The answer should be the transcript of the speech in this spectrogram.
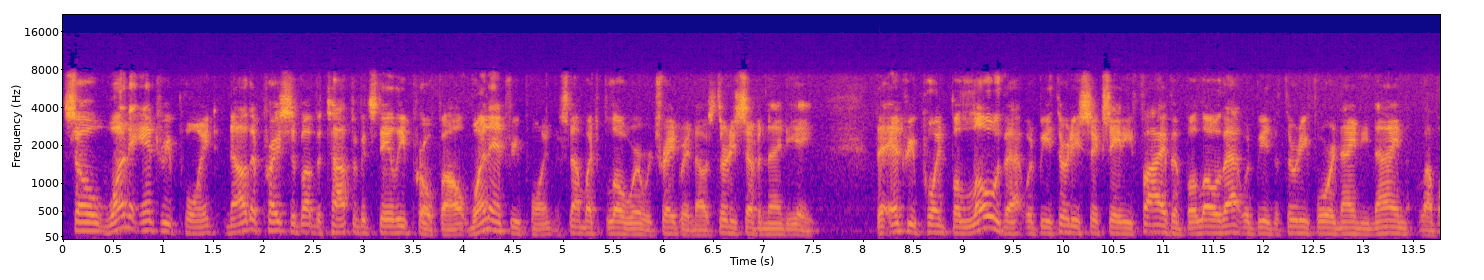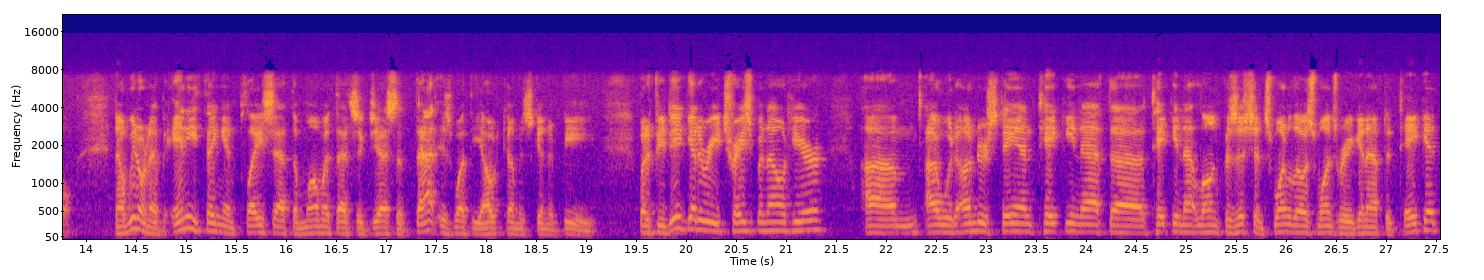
so one entry point, now the price is above the top of its daily profile. One entry point, it's not much below where we're trading right now, is 37.98. The entry point below that would be 36.85, and below that would be the 34.99 level. Now, we don't have anything in place at the moment that suggests that that is what the outcome is going to be. But if you did get a retracement out here, um, I would understand taking that uh, taking that long position. It's one of those ones where you're going to have to take it,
